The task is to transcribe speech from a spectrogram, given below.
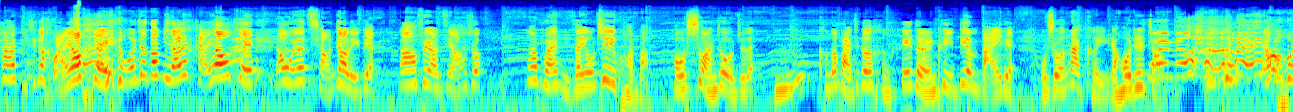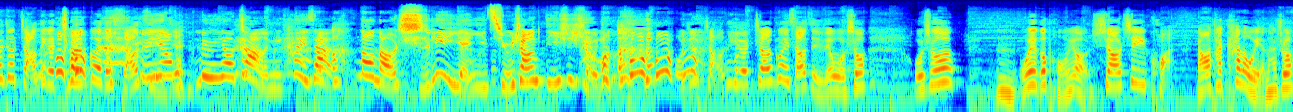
他还比这个还要黑，我觉得他比他还要黑。然后我又强调了一遍，然后他非常惊讶，他说。那不然你再用这一款吧。好，我试完之后，我觉得，嗯，可能把这个很黑的人可以变白一点。我说那可以，然后我就找，我也没有很黑，然后我就找那个专柜的小姐姐。绿要炸了，你看一下闹闹实力演绎情商低是什么？我就找那个专柜小姐姐，我说，我说，嗯，我有个朋友需要这一款，然后他看了我一眼，他说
